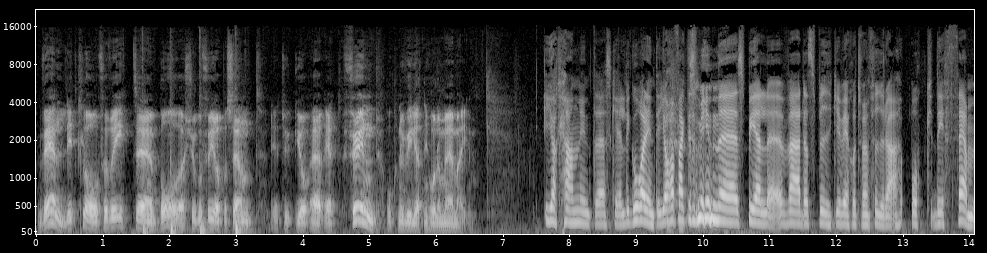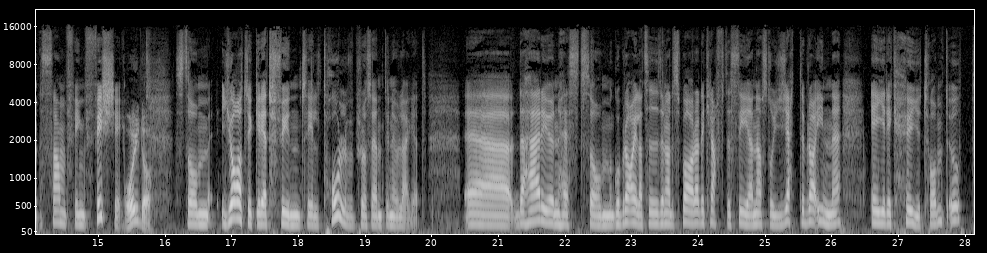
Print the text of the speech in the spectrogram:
väldigt klar favorit. Bara 24%. Det tycker jag är ett fynd. Och nu vill jag att ni håller med mig. Jag kan inte Eskil, det går inte. Jag har faktiskt min eh, spelvärda spik i V754 och det är fem Something Fishy. Oj då. Som jag tycker är ett fynd till 12% i nuläget. Eh, det här är ju en häst som går bra hela tiden, hade sparade krafter senast och jättebra inne. Eirik Höjtomt upp,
